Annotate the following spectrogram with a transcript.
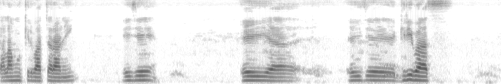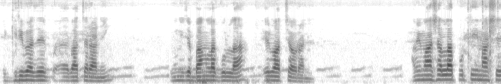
কালামুখীর বাচ্চা রানিং, এই যে, এই এই যে গিরিবাজ গিরিবাজের বাচ্চা রানিং এবং এই যে বাংলা গোল্লা, এর বাচ্চাও রানিং। আমি মাশাল্লাহ প্রতি মাসে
